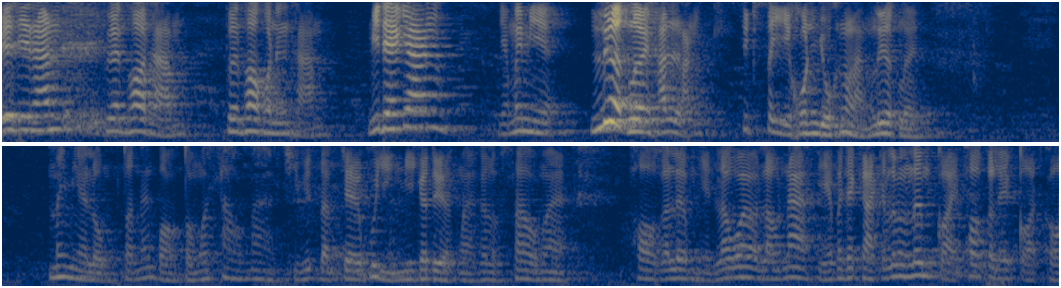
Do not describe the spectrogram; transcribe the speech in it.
วิธีนั้นเพื่อนพ่อถาม เพื่อนพ่อคนหนึงถาม มีเด็กยัง ยังไม่มีเลือกเลยหันหลัง 14 คนอยู่ข้างหลังเลือกเลย ไม่มีอารมณ์ตอนนั้นบอกตรงว่าเศร้ามาก ชีวิตแบบเจอผู้หญิงมีกระเดือกมาก็เราเศร้ามากพ่อก็เริ่มเห็นแล้วว่าเราหน้าเสียบรรยากาศก็เริ่มเริ่มก่อยพ่อก็เลยกอดคอ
